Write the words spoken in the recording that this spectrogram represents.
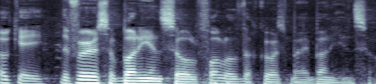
Okay, the verse of Body and Soul, followed, of course, by Body and Soul.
